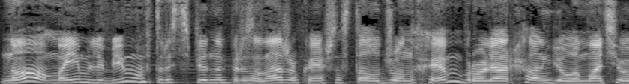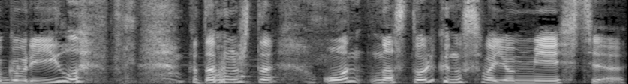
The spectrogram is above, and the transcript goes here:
Но моим любимым второстепенным персонажем, конечно, стал Джон Хэм в роли архангела, мать его, Гавриила, потому что он настолько на своем месте.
